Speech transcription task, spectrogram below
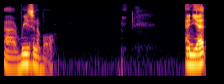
uh, reasonable and yet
